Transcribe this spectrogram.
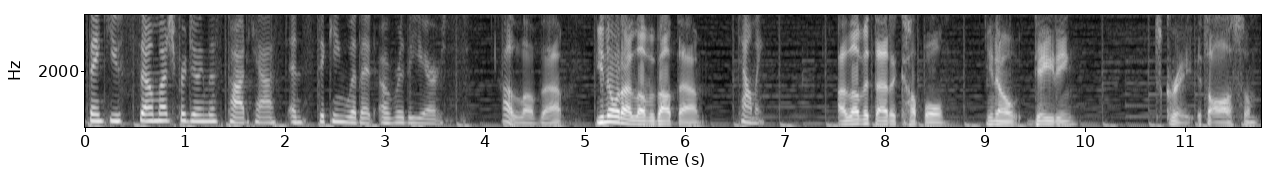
Thank you so much for doing this podcast and sticking with it over the years. I love that. You know what I love about that? Tell me. I love it that a couple, you know, dating, it's great. It's awesome.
